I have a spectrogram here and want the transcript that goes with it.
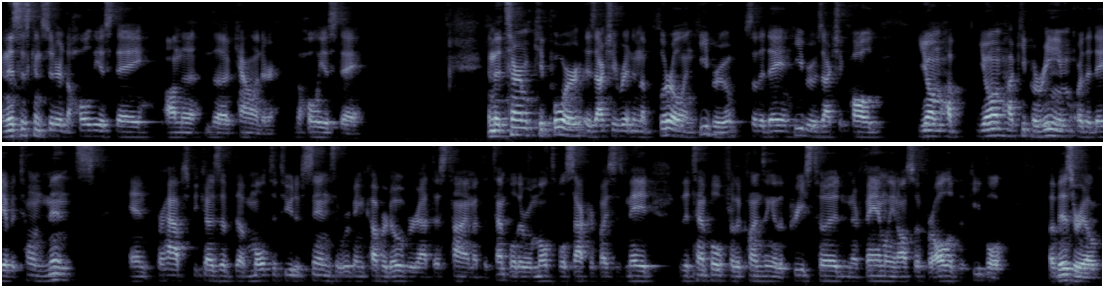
And this is considered the holiest day on the, the calendar, the holiest day. And the term Kippur is actually written in the plural in Hebrew. So the day in Hebrew is actually called Yom, ha- Yom HaKippurim, or the Day of Atonements. And perhaps because of the multitude of sins that were being covered over at this time at the temple, there were multiple sacrifices made for the temple for the cleansing of the priesthood and their family, and also for all of the people of Israel.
